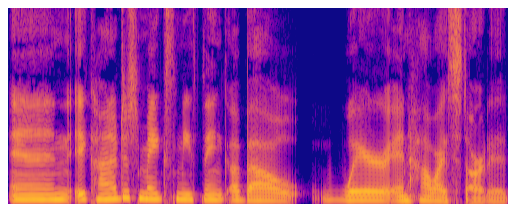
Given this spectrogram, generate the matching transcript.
And it kind of just makes me think about where and how I started.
